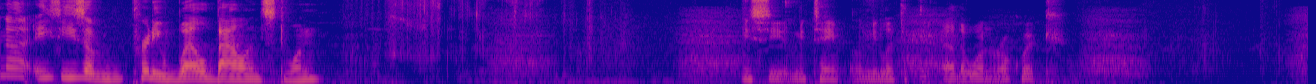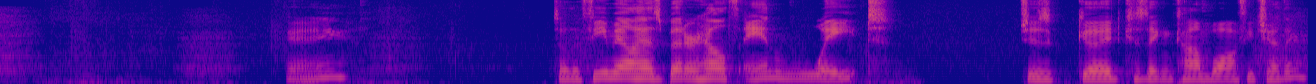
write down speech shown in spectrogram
not... He's, he's a pretty well-balanced one. Let me see. Let me take. Let me look at the other one real quick. Okay. So the female has better health and weight, which is good because they can combo off each other.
